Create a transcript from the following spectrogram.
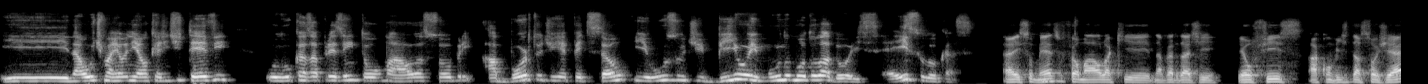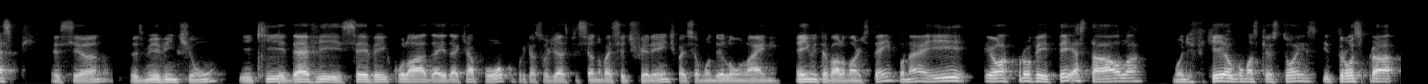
E na última reunião que a gente teve, o Lucas apresentou uma aula sobre aborto de repetição e uso de bioimunomoduladores. É isso, Lucas? É isso mesmo, foi uma aula que, na verdade, eu fiz a convite da SOGESP esse ano, 2021, e que deve ser veiculada aí daqui a pouco, porque a SOGESP esse ano vai ser diferente, vai ser um modelo online em um intervalo maior de tempo, né? E eu aproveitei esta aula, modifiquei algumas questões e trouxe para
